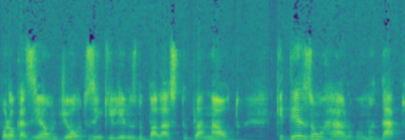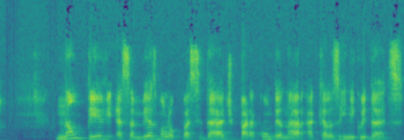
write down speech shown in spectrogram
por ocasião de outros inquilinos no Palácio do Planalto que desonraram o mandato, não teve essa mesma loquacidade para condenar aquelas iniquidades.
